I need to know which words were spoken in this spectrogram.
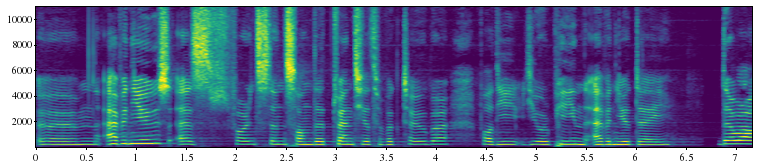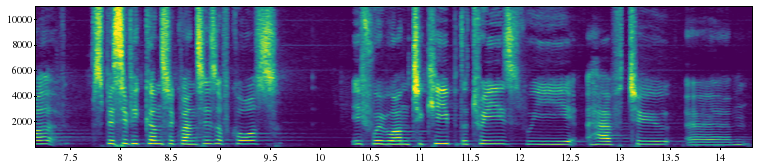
um, avenues, as for instance on the 20th of October for the European Avenue Day. There are specific consequences, of course. If we want to keep the trees, we have to um,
